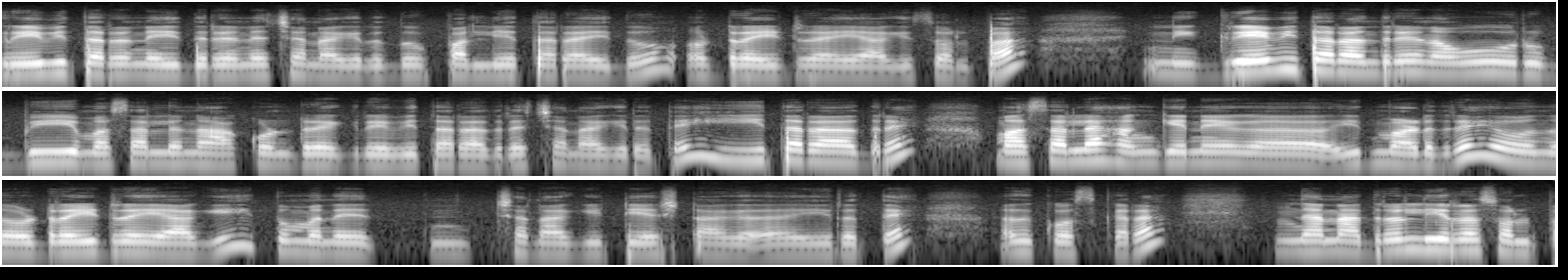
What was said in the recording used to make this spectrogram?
ಗ್ರೇವಿ ಥರನೇ ಇದ್ರೇ ಚೆನ್ನಾಗಿರೋದು. ಪಲ್ಯ ಥರ ಇದು, ಡ್ರೈ ಡ್ರೈ ಆಗಿ ಸ್ವಲ್ಪ. ನೀ, ಗ್ರೇವಿ ಥರ ಅಂದರೆ ನಾವು ರುಬ್ಬಿ ಮಸಾಲೆನ ಹಾಕ್ಕೊಂಡ್ರೆ ಗ್ರೇವಿ ಥರ ಆದರೆ ಚೆನ್ನಾಗಿರುತ್ತೆ. ಈ ಥರ ಆದರೆ ಮಸಾಲೆ ಹಾಗೇ ಇದು ಮಾಡಿದ್ರೆ ಒಂದು ಡ್ರೈ ಡ್ರೈ ಆಗಿ ತುಂಬಾ ಚೆನ್ನಾಗಿ ಟೇಸ್ಟ್ ಆಗ, ಇರುತ್ತೆ. ಅದಕ್ಕೋಸ್ಕರ ನಾನು ಅದರಲ್ಲಿರೋ ಸ್ವಲ್ಪ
